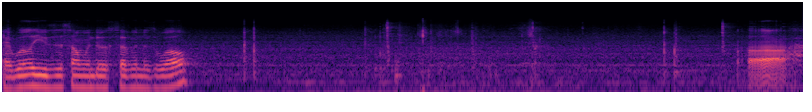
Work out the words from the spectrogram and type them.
I will use this on Windows 7 as well. Uh,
